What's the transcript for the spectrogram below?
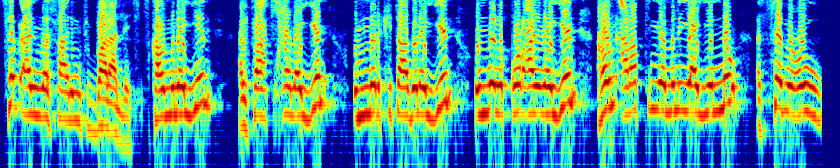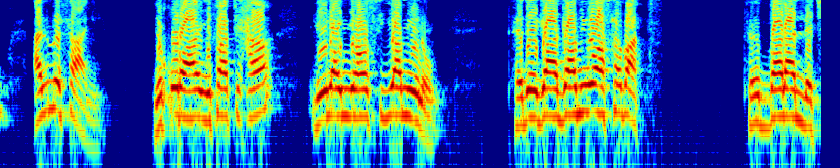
ሰብዕ አልመሳኒ ትባላለች። እስካሁን ምነየን አልፋቲሓን አየን ኡመል ኪታብን አየን ኡመል ቁርአንን አየን አሁን አራተኛ ምን እያየን ነው አሰብዑ አልመሳኒ የቁርአን የፋቲሓ ሌላኛዋ ስያሜ ነው ተደጋጋሚዋ ሰባት ትባላለች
